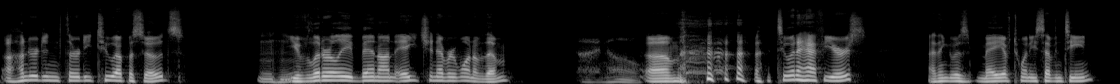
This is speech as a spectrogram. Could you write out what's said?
132 episodes. Mm-hmm. You've literally been on each and every one of them. I know. Um, two and a half years. I think it was May of 2017 I,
